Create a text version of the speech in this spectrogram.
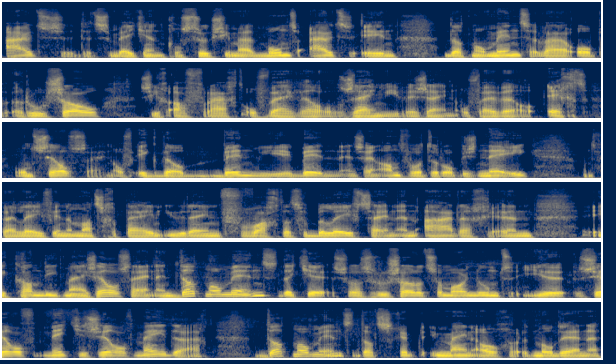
uit. Dat is een beetje een constructie. Maar het mond uit in dat moment waarop Rousseau zich afvraagt... of wij wel zijn wie wij zijn. Of wij wel echt onszelf zijn. Of ik wel ben wie ik ben. En zijn antwoord erop is nee. Want wij leven in een maatschappij en iedereen verwacht dat we beleefd zijn en aardig. En ik kan niet mijzelf zijn. En dat moment dat je, zoals Rousseau dat zo mooi noemt... jezelf met jezelf meedraagt... dat moment, dat schept in mijn ogen het moderne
